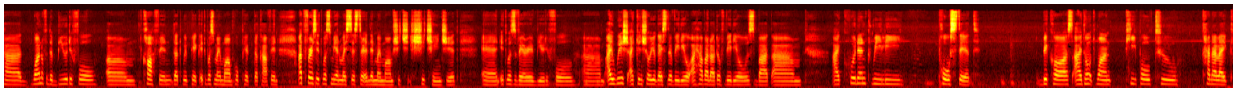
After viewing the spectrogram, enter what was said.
had one of the beautiful um, coffin that we picked it was my mom who picked the coffin. At first it was me and my sister and then my mom she, she changed it and it was very beautiful. Um, I wish I can show you guys the video. I have a lot of videos but um, I couldn't really post it because I don't want people to kind of like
